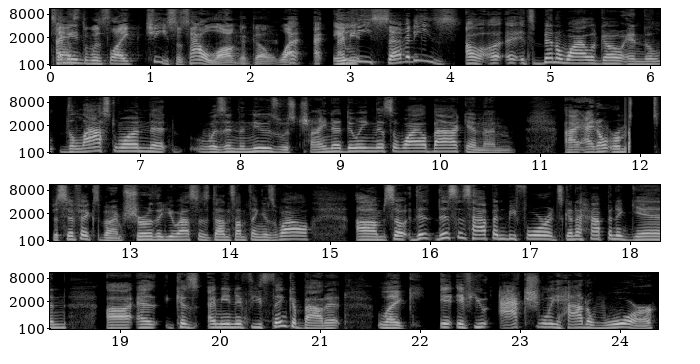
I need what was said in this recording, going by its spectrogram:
test I mean- was like, Jesus, how long ago? What? I- I- I mean- 70s? Oh, uh, it's been a while ago, and the the last one that was in the news was China doing this a while back, and I'm I, I don't remember specifics, but I'm sure the U.S. has done something as well. Um, so th- this has happened before. It's going to happen again. Uh, because I mean, if you think about it, like if you actually had a war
